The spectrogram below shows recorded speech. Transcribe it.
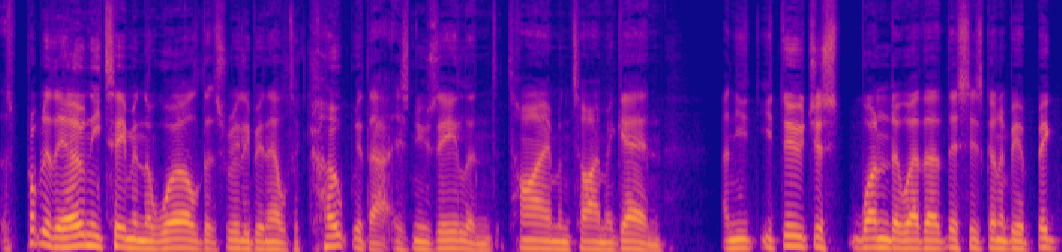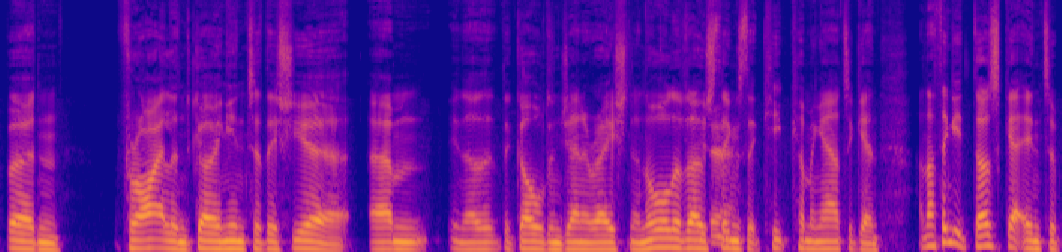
it's probably the only team in the world that's really been able to cope with that is New Zealand, time and time again. And you, you do just wonder whether this is going to be a big burden for Ireland going into this year. Um, you know, the, the, golden generation and all of those yeah. things that keep coming out again. And I think it does get into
